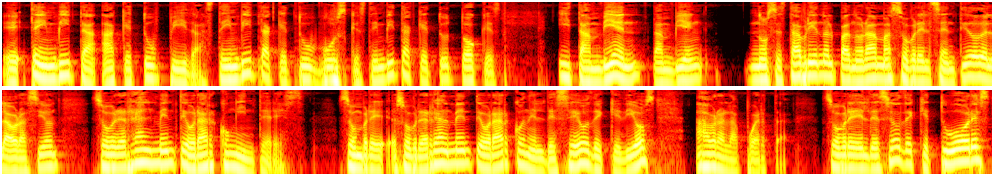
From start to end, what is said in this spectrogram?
eh, te invita a que tú pidas, te invita a que tú busques, te invita a que tú toques. Y también, también nos está abriendo el panorama sobre el sentido de la oración sobre realmente orar con interés, sobre, sobre realmente orar con el deseo de que Dios abra la puerta, sobre el deseo de que tú ores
